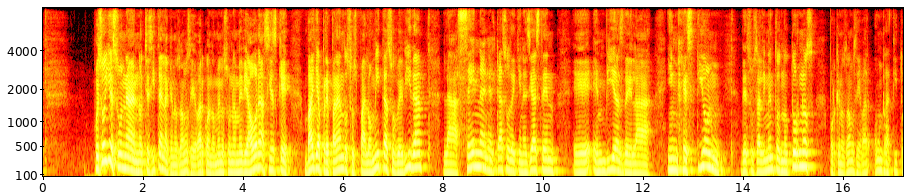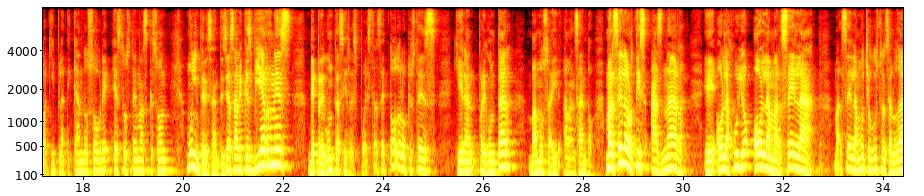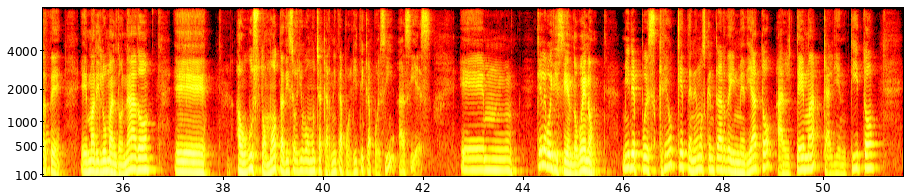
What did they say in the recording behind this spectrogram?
Pues hoy es una nochecita en la que nos vamos a llevar cuando menos una media hora, así es que vaya preparando sus palomitas, su bebida, la cena en el caso de quienes ya estén eh, en vías de la ingestión de sus alimentos nocturnos, porque nos vamos a llevar un ratito aquí platicando sobre estos temas que son muy interesantes. Ya sabe que es viernes de preguntas y respuestas, de todo lo que ustedes quieran preguntar, vamos a ir avanzando. Marcela Ortiz Aznar eh, hola Julio, hola Marcela. Marcela, mucho gusto en saludarte. Eh, Marilu Maldonado. Eh, Augusto Mota dice, hoy hubo mucha carnita política. Pues sí, así es. Em, ¿Qué le voy diciendo? Bueno, mire, pues creo que tenemos que entrar de inmediato al tema calientito,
